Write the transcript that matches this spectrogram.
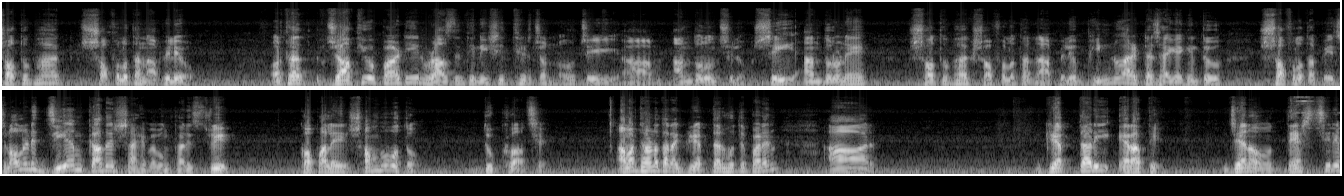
শতভাগ সফলতা না পেলেও, অর্থাৎ জাতীয় পার্টির রাজনীতি নিষিদ্ধের জন্য যেই আন্দোলন ছিল, সেই আন্দোলনে শতভাগ সফলতা না পেলেও ভিন্ন আরেকটা জায়গায় কিন্তু সফলতা পেয়েছেন। অলরেডি জি এম কাদের সাহেব এবং তার স্ত্রীর কপালে সম্ভবত দুঃখ আছে। আমার ধারণা তারা গ্রেপ্তার হতে পারেন আর গ্রেপ্তারি এড়াতে যেন দেশ ছেড়ে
